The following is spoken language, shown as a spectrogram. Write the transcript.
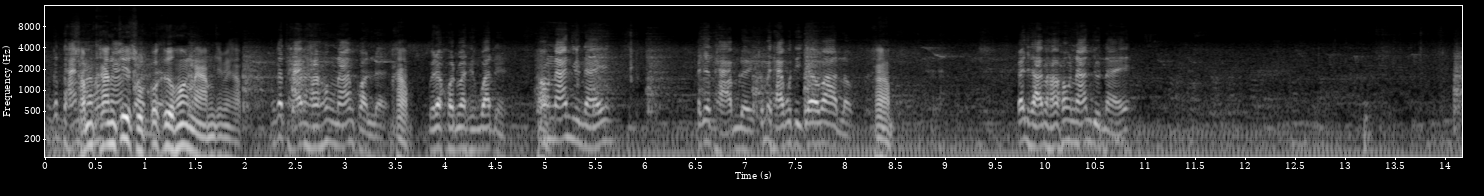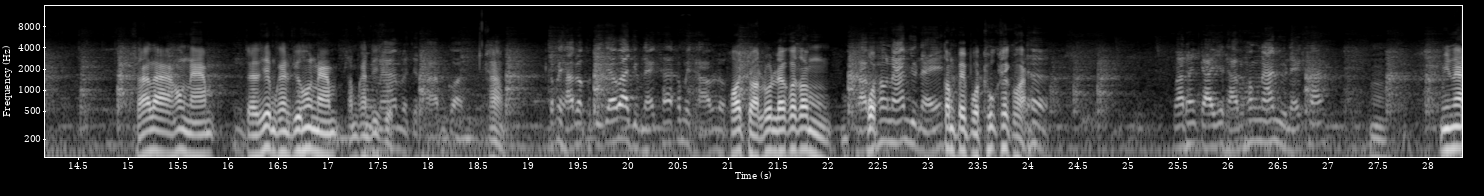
มันก็ถามหาสำคัญห้องน้ำที่สุดก็คือก่นห้องน้ำใช่ไหมครับ มันก็ถามหาห้องน้ำก่อนเลย ครับ เวลาคนมาถึงวัดเนี่ยครับ ห้องน้ำอยู่ไหนเขาจะถามเลยเขาไม่ถามกุฏิเจ้าวาดหรอกครับเขาจะถามหาห้องน้ำอยู่ไหน ศาลาห้องน้ำแต่ที่สำคัญคือห้องน้ำสำคัญที่สุดห้องน้ำเราจะถามก่อน ครับ เขาไม่ถามหรอกกุฏิเจ้าวาดอยู่ไหนคะเขาไม่ถามหรอกพอจอดรถแล้วก็ต้องถามปลดว่าห้องน้ำอยู่ไหนต้องไปปลดทุกข์ซะก่อนเออมาทางไกลจะถามห้องน้ำอยู่ไหนคะมมีหน้า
